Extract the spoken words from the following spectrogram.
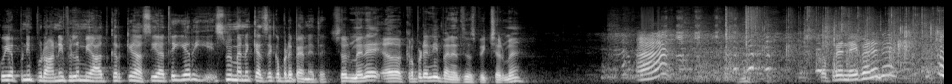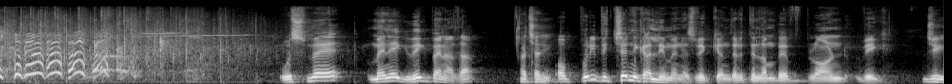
कोई अपनी पुरानी फ़िल्म याद करके हँसी आती है? यार इसमें मैंने कैसे कपड़े पहने थे? सर मैंने अ, कपड़े नहीं पहने थे उस पिक्चर में। हाँ? कपड़े नहीं पहने थे? उसमें मैंने एक विग पहना था। अच्छा जी। और पूरी पिक्चर निकाल ली मैंने उस विग के अंदर इतने लंबे ब्लॉन्ड विग जी।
